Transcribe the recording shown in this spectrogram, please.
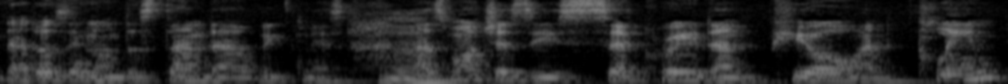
that doesn't understand our weakness. Mm. As much as he's sacred and pure and clean,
